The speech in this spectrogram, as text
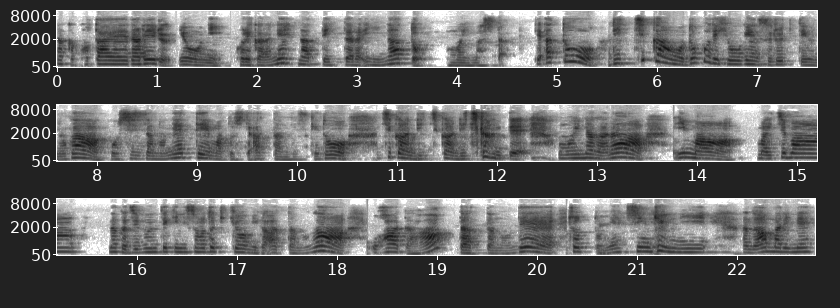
なんか答えられるように、これからね、なっていったらいいなと思いました。で、あと、立地感をどこで表現するっていうのが、こう、獅子座のね、テーマとしてあったんですけど、立地感、立地感、立地感って思いながら、今、まあ一番なんか自分的にその時興味があったのが、お肌だったので、ちょっとね、真剣に、あの、あんまりね、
